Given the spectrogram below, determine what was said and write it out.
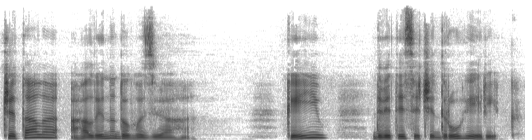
читала Галина Долгозвяга. Київ, 2002 рік.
